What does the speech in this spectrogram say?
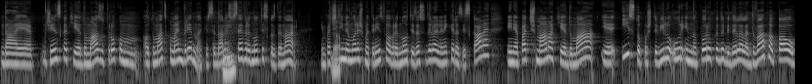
da je ženska, ki je doma z otrokom, avtomatsko manj vredna, ker se danes mm. vse vrednoti skozi denar. In pač Ja. ti ne moreš materinstva vrednoti. Zdaj so delali neke raziskave in je pač mama, ki je doma, je isto po številu ur in naporu, kot da bi delala dva pa pol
